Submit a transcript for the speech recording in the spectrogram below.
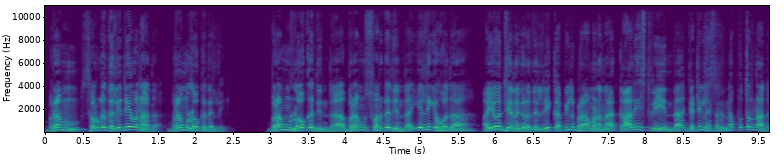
ಬ್ರಹ್ಮ್ ಸ್ವರ್ಗದಲ್ಲಿ ದೇವನಾದ. ಬ್ರಹ್ಮ ಲೋಕದಲ್ಲಿ. ಬ್ರಹ್ಮ್ ಲೋಕದಿಂದ ಬ್ರಹ್ಮ ಸ್ವರ್ಗದಿಂದ ಎಲ್ಲಿಗೆ ಹೋದ? ಅಯೋಧ್ಯ ನಗರದಲ್ಲಿ ಕಪಿಲ್ ಬ್ರಾಹ್ಮಣನ ಕಾಲಿ ಸ್ತ್ರೀಯಿಂದ ಜಟಿಲ್ ಹೆಸರಿನ ಪುತ್ರನಾದ.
